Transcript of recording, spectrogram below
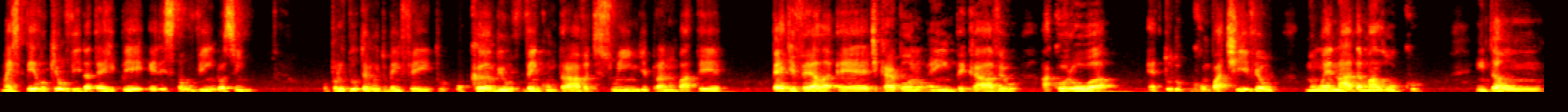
mas pelo que eu vi da TRP, eles estão vindo assim. O produto é muito bem feito, o câmbio vem com trava de swing para não bater, pé de vela é, de carbono é impecável, a coroa é tudo compatível, não é nada maluco. Então,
